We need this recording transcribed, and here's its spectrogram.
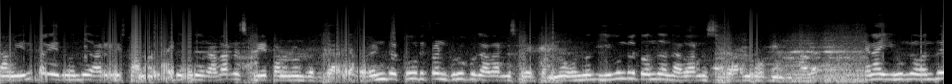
நாங்கள் எதுக்காக இது வந்து ஆர்கனைஸ் பண்ணணும்? இது வந்து ஒரு அவேர்னஸ் க்ரியேட் பண்ணணுன்றதுக்காக ரெண்டு டூ டிஃப்ரெண்ட் குரூப்புக்கு அவேர்னஸ் க்ரியேட் பண்ணணும். ஒன்று வந்து இவங்களுக்கு வந்து அந்த அவேர்னஸ் வரணும் அப்படின்றதுனால. ஏன்னா இவங்க வந்து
